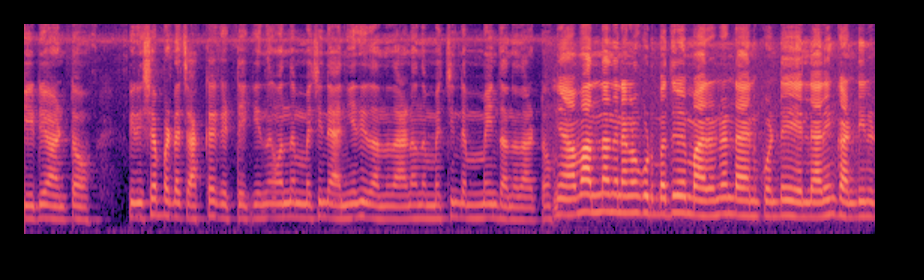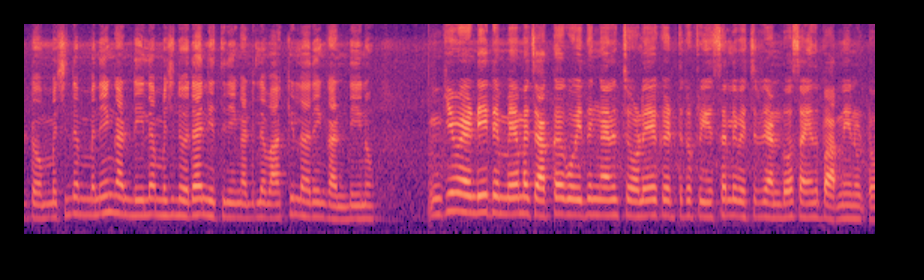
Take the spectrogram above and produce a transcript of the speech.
വീഡിയോ ആണ് കേട്ടോ പിരിശപ്പെട്ട ചക്ക കിട്ടിയിരിക്കുന്നത് ഒന്ന് ഉമ്മച്ചിന്റെ അനിയതി തന്നതാണ്. ഒന്ന് ഉമ്മച്ചിന്റെ അമ്മയും തന്നതാട്ടോ. ഞാൻ വന്ന ഞങ്ങൾ കുടുംബത്തിൽ മരണം ഉണ്ടായതിനെ കൊണ്ട് എല്ലാവരെയും കണ്ടീനിട്ടോ കേട്ടോ ഉമ്മച്ചിന്റെ അമ്മനെയും കണ്ടില്ല. ഉമ്മച്ചിന്റെ ഒരു അനിയത്തിനെയും കണ്ടില്ല. ബാക്കിയുള്ളവരെയും കണ്ടീനു. എനിക്ക് വേണ്ടിയിട്ട് മേമ ചക്ക കൊയ്ത് ഇങ്ങനെ ചുളയൊക്കെ എടുത്തിട്ട് ഫ്രീസറിൽ വെച്ചിട്ട് രണ്ടു ദിവസമായി പറഞ്ഞു കേട്ടോ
